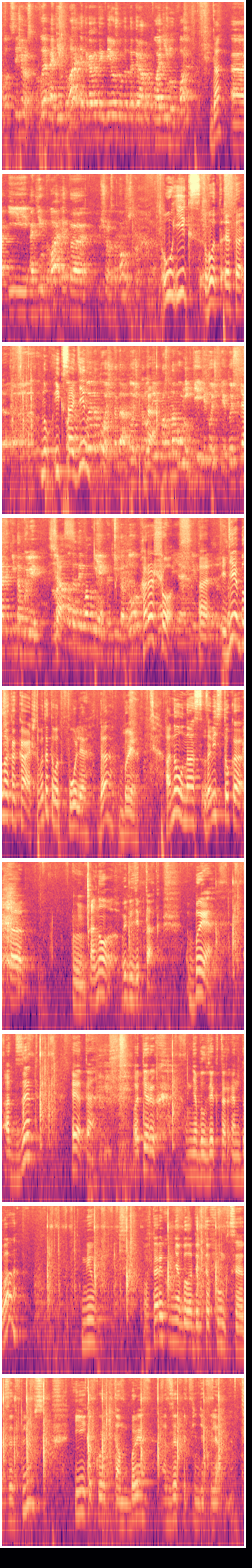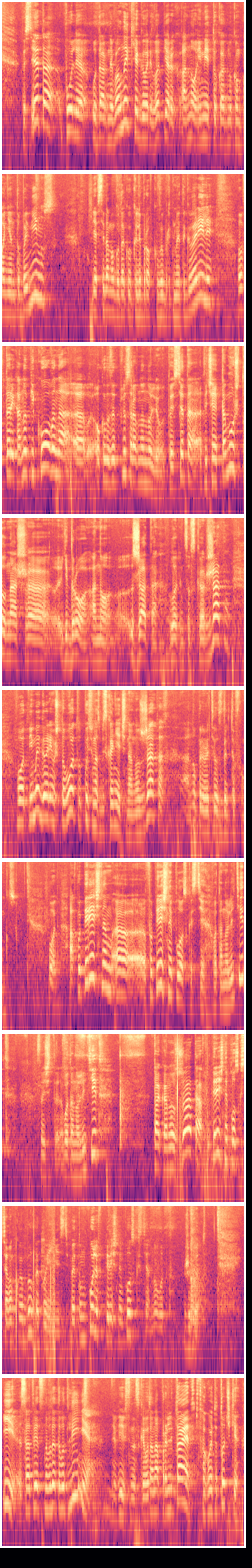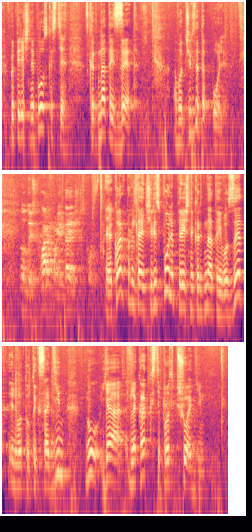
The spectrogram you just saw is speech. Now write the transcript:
А вот еще раз, V1,2 это когда ты берешь вот этот оператор U1, U2, да. э, и 1,2 это, еще раз напомнишь, что? У x, вот это, э, ну, Ну, x1, это точка, да, точка. Но Да. ты просто напомни, где эти точки. То есть у тебя какие-то были Сейчас. на вот этой волне, какие-то до. Хорошо. Я не- Э, Идея была какая, что вот это вот поле, да, B, оно у нас зависит только, э, оно выглядит так. B от Z это, во-первых, у меня был вектор n2, μ, во-вторых, у меня была дельта-функция от z и какое-то там b от z перпендикулярно. То есть это поле ударной волны, как я говорил, во-первых, оно имеет только одну компоненту b. Я всегда могу такую калибровку выбрать, мы это говорили. Во-вторых, оно пиковано э, около z плюс равно нулю. То есть это отвечает тому, что наше э, ядро, оно сжато, лоренцовское сжато. Вот, и мы говорим, что вот, пусть у нас бесконечно оно сжато, оно превратилось в дельта-функцию. Вот. А в, поперечном, э, в поперечной плоскости вот оно летит, значит, вот оно летит, так оно сжато, а в поперечной плоскости оно какое было, такое и есть. Поэтому поле в поперечной плоскости, оно вот живет. И, соответственно, вот эта вот линия вильсоновская, вот она пролетает в какой-то точке поперечной плоскости с координатой z. Вот через это поле. Ну, то есть кварк пролетает через поле. Э, Кварк пролетает через поле, поперечная координата его z, или вот тут x1. Ну, я для краткости просто пишу 1,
